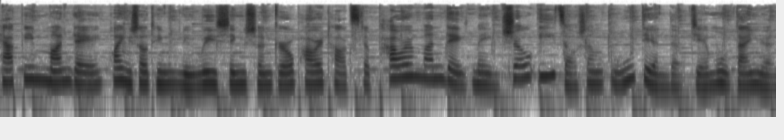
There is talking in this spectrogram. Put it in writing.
，Happy Monday！欢迎收听女力新生 Girl Power Talks 的 Power Monday，每周一早上五点的节目单元。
